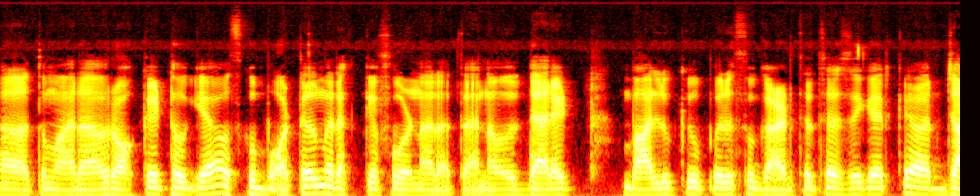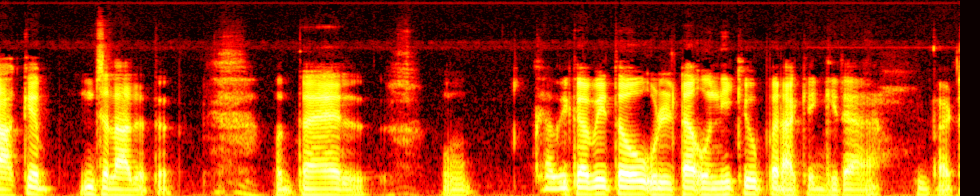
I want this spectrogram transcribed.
अ, तुम्हारा रॉकेट हो गया उसको बॉटल में रख के फोड़ना रहता है ना वो डायरेक्ट बालू के ऊपर उसको गाड़ते थे ऐसे करके और जाके जला देते थे। कभी कभी तो उल्टा उन्हीं के ऊपर आके गिरा बट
